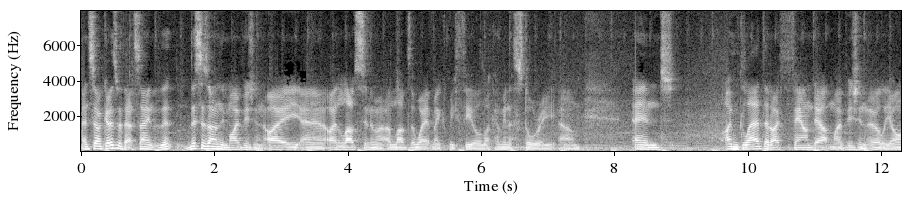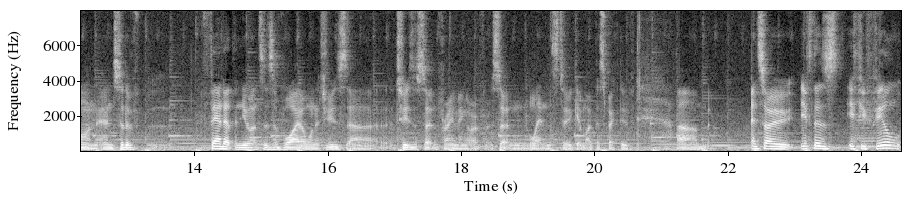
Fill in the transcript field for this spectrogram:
And so it goes without saying that this is only my vision. I, uh, I love cinema. I love the way it makes me feel like I'm in a story. Um, and I'm glad that I found out my vision early on and sort of found out the nuances of why I want to choose uh, choose a certain framing or a certain lens to get my perspective. Um, and so if there's if you feel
